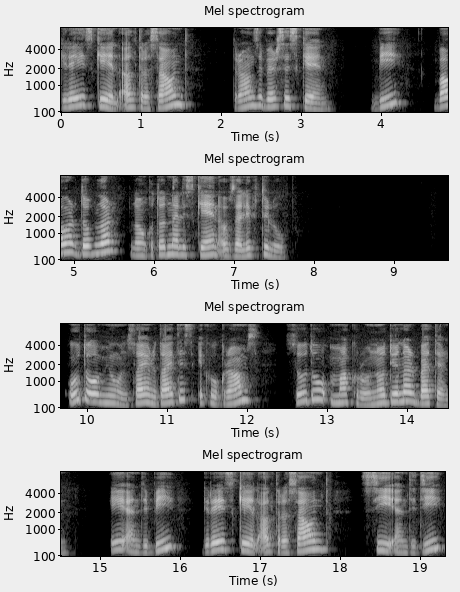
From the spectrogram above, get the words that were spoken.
Grayscale ultrasound transverse scan B. Power Doppler longitudinal scan of the left lobe Autoimmune thyroiditis echograms pseudo-macronodular pattern A and B grayscale ultrasound C and D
